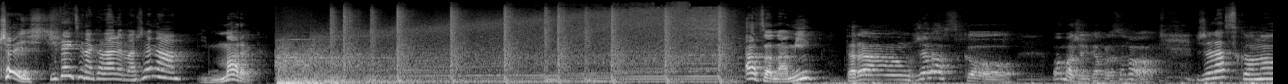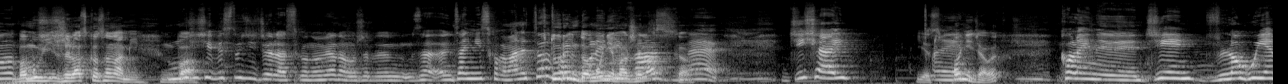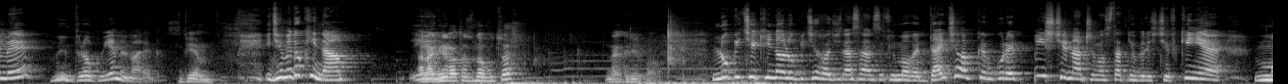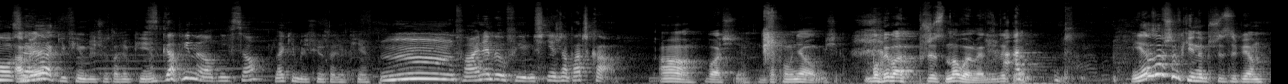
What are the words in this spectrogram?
Cześć! Witajcie na kanale Marzena. I Marek. A za nami taram żelazko. Bo Marzenka pracowała. Żelazko, no. Bo musi, mówi żelazko za nami. Ba. Musi się wystudzić żelazko, no wiadomo, żeby za, zanim nie schowam, ale to W którym w domu nie ma nieważne. żelazka? Dzisiaj Jest Ej. poniedziałek. kolejny dzień, vlogujemy. My vlogujemy, Marek. Wiem. Idziemy do kina. I A nagrywa to znowu coś? Nagrywa. Lubicie kino, lubicie chodzić na seanse filmowe, dajcie łapkę w górę, piszcie na czym ostatnio byliście w kinie. Może A my na jakim film byliśmy ostatnio w kinie? zgapimy od nich, co? Na jakim byliśmy ostatnio w kinie? Mmm, fajny był film, Śnieżna Paczka. A, właśnie. Zapomniało mi się. Bo chyba przysnąłem jak zwykle. Ja zawsze w kino przysypiam.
